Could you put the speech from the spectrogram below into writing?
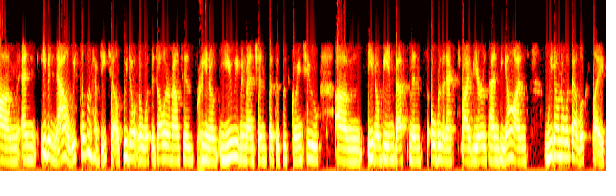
Um, and even now, we still don't have details. We don't know what the dollar amount is. Right. You know, you even mentioned that this is going to, um, you know, be investments over the next five years and beyond. We don't know what that looks like.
